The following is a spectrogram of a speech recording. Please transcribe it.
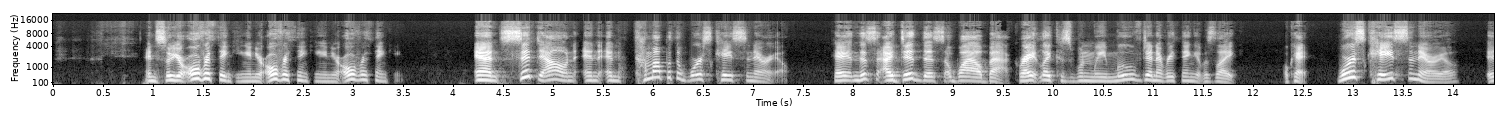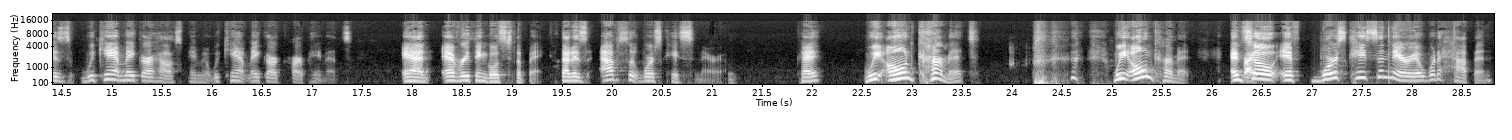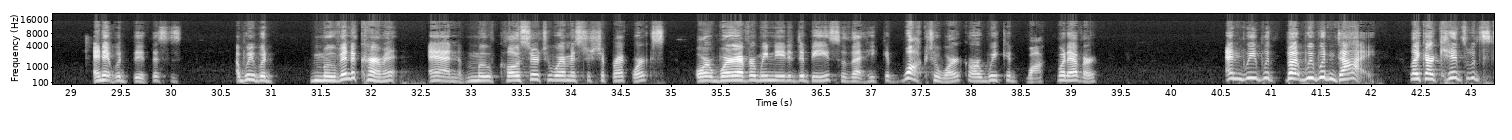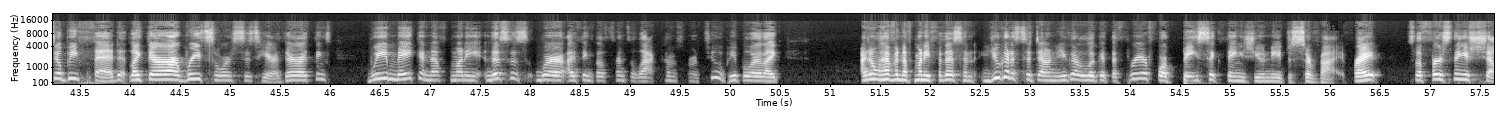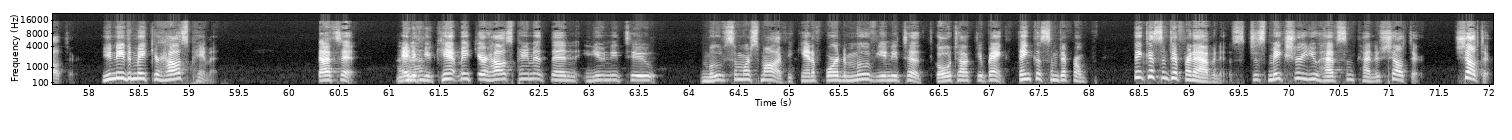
And so you're overthinking and you're overthinking and you're overthinking. And sit down and and come up with a worst case scenario. Okay? And this I did this a while back, right? Like cuz when we moved and everything it was like, okay, worst case scenario is we can't make our house payment, we can't make our car payments and everything goes to the bank. That is absolute worst case scenario. Okay? We own Kermit. we own Kermit. And right. so if worst case scenario were to happen and it would be this is we would move into Kermit and move closer to where Mr. Shipwreck works or wherever we needed to be so that he could walk to work or we could walk whatever. And we would but we wouldn't die. Like our kids would still be fed. Like there are resources here. There are things we make enough money. And this is where I think the sense of lack comes from too. People are like, I don't have enough money for this. And you got to sit down and you got to look at the three or four basic things you need to survive, right? So the first thing is shelter. You need to make your house payment. That's it. Mm-hmm. And if mm-hmm. you can't make your house payment, then you need to move somewhere smaller. If you can't afford to move, you need to go talk to your bank. Think of some different think of some different avenues. Just make sure you have some kind of shelter. Shelter.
